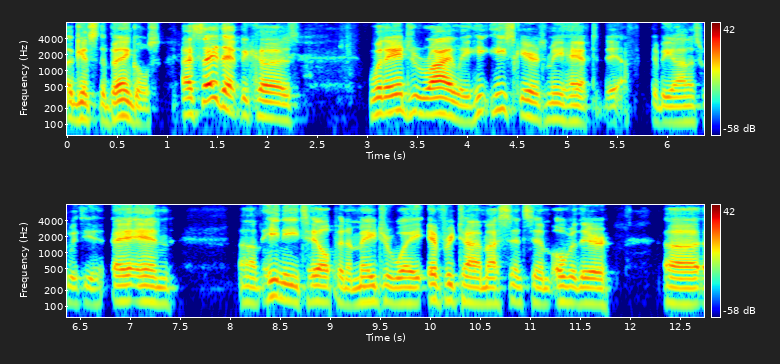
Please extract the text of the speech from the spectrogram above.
against the Bengals. I say that because with Andrew Wylie, he he scares me half to death, to be honest with you, and um, he needs help in a major way every time I sense him over there. Uh,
